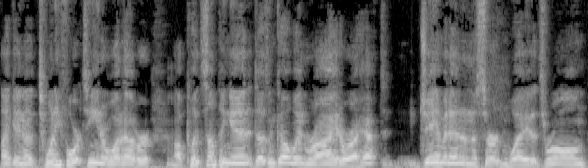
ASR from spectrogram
like in a 2014 or whatever, I'll put something in, it doesn't go in right, or I have to jam it in in a certain way that's wrong,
